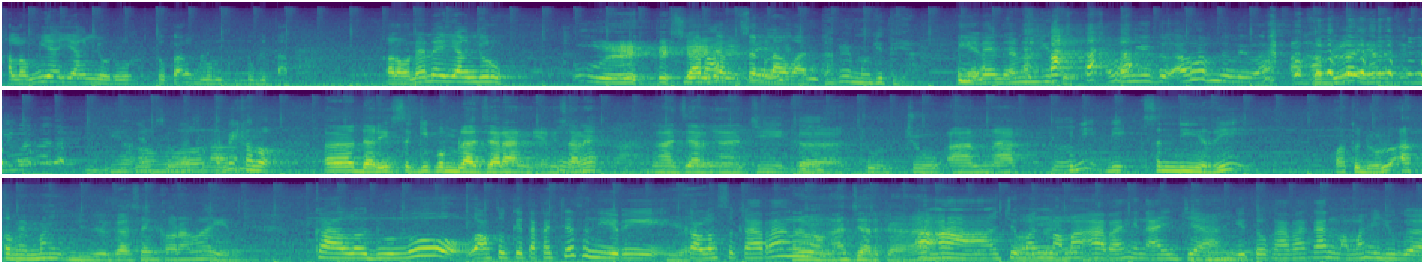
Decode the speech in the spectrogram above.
kalau Mia yang nyuruh, tukang belum tentu kita. Kalau nenek yang nyuruh, siapa yang bisa ngelawan? Tapi emang gitu ya? Iya, nenek. Emang gitu? Emang gitu, Alhamdulillah. Alhamdulillah ya, Rezeki. gimana? Ya Allah. Tapi kalau eh, dari segi pembelajaran ya, misalnya ngajar ngaji ke cucu, anak, ini di sendiri waktu dulu atau memang didelegasin ke orang lain? Kalau dulu waktu kita kecil sendiri, Iya. kalau sekarang Karena memang ngajar kan? Ah, ah, cuman mama arahin aja gitu karena kan mamanya juga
